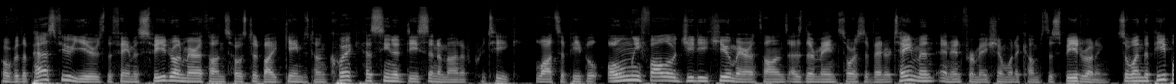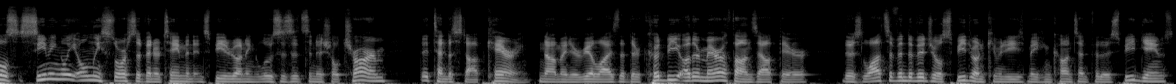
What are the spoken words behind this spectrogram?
Over the past few years, the famous speedrun marathons hosted by Games Done Quick has seen a decent amount of critique. Lots of people only follow GDQ marathons as their main source of entertainment and information when it comes to speedrunning. So when the people's seemingly only source of entertainment in speedrunning loses its initial charm, they tend to stop caring. Not many realize that there could be other marathons out there. There's lots of individual speedrun communities making content for their speed games,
